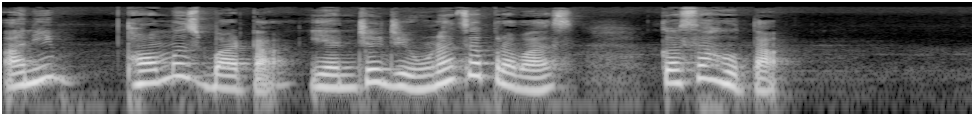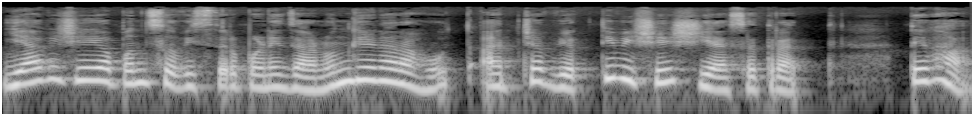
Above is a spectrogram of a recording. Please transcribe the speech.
आणि थॉमस बाटा यांच्या जीवनाचा प्रवास कसा होता याविषयी आपण सविस्तरपणे जाणून घेणार आहोत आजच्या व्यक्तिविशेष या सत्रात. तेव्हा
